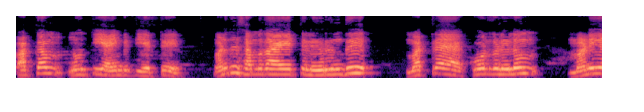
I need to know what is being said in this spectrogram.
பக்கம் நூற்றி ஐம்பத்தி எட்டு. மனித சமுதாயத்தில் இருந்து மற்ற கோள்களிலும் மனித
